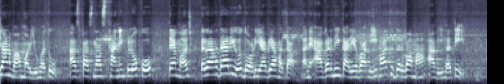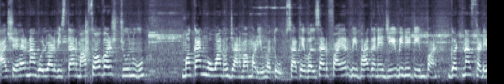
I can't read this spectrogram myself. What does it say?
જાણવા મળ્યું હતું. આસપાસના સ્થાનિક લોકો તેમજ રાહદારીઓ દોડી આવ્યા હતા અને આગળની કાર્યવાહી હાથ ધરવામાં આવી હતી. આ શહેરના ગોલવાડ વિસ્તારમાં સો વર્ષ જૂનું મકાન હોવાનું જાણવા મળ્યું હતું. સાથે વલસાડ ફાયર વિભાગ અને જીબીની ટીમ પણ ઘટના સ્થળે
